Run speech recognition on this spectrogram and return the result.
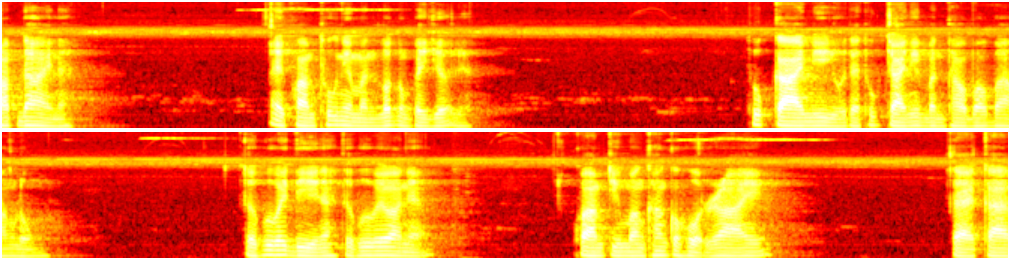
รับได้นะ ไอ้ความทุกข์เนี่ยมันลดลงไปเยอะเลย ทุกกายมีอยู่แต่ทุกใจนี่บรรเทาเบาบางลง เธอพูดไว้ดีนะ เธอพูดไว้ว่าเนี่ย ความจริงบางครั้งก็โหดร้าย แต่การ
